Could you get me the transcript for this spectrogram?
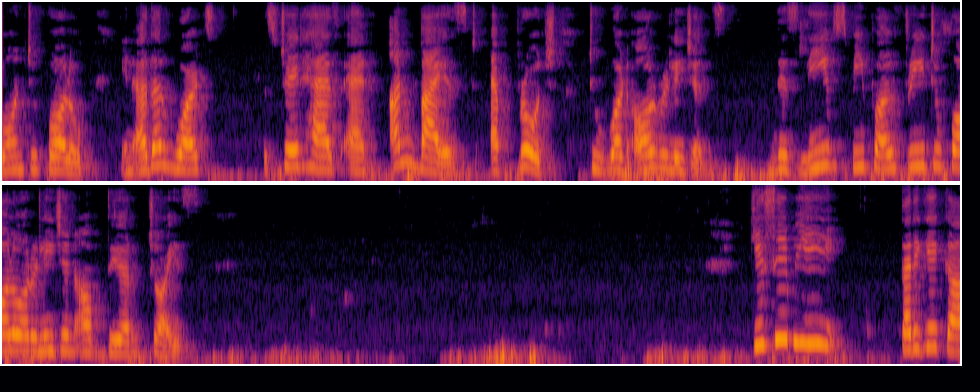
want to follow. In other words, the state has an unbiased approach toward all religions. This leaves people free to follow a religion of their choice. किसी भी तरीके का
